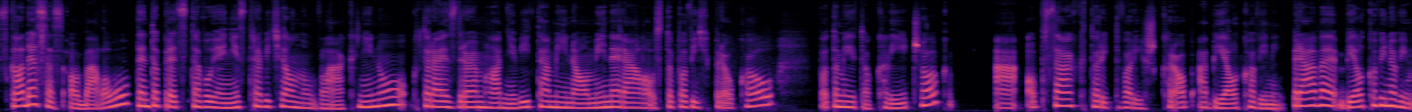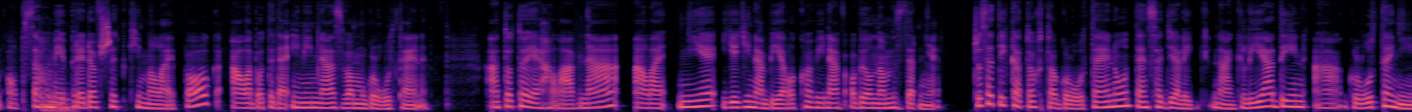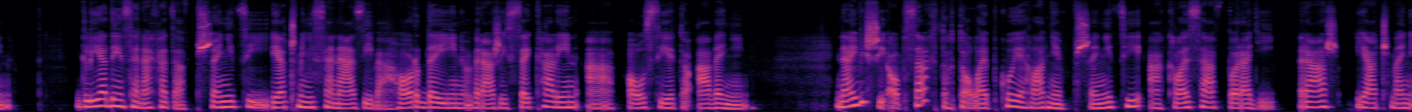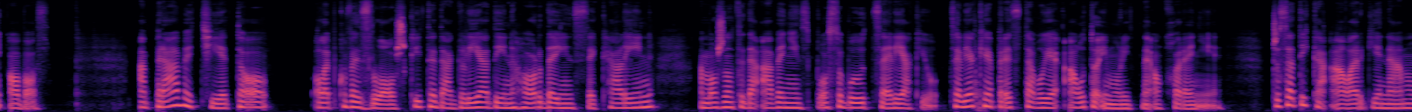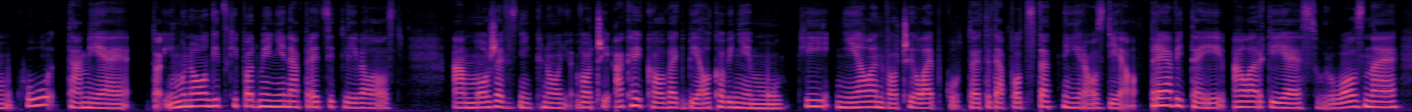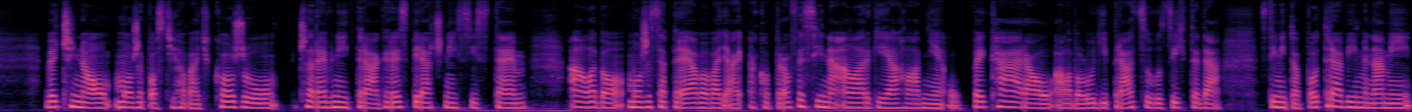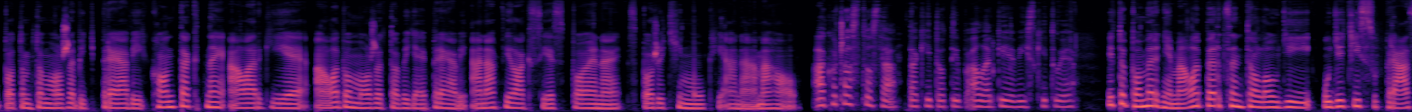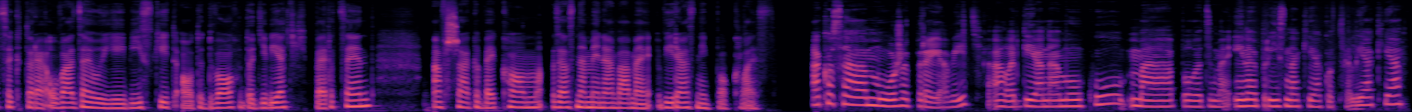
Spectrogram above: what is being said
Skladá sa z obalu, tento predstavuje nestraviteľnú vlákninu, ktorá je zdrojom hlavne vitamínov, minerálov, stopových prvkov, potom je to klíčok a obsah, ktorý tvorí škrob a bielkoviny. Práve bielkovinovým obsahom je predovšetkým lepok, alebo teda iným názvom glutén. A toto je hlavná, ale nie jediná bielkovina v obilnom zrne. Čo sa týka tohto gluténu, ten sa delí na gliadín a glutenín. Gliadín sa nachádza v pšenici, jačmení sa nazýva hordeín, vraží sekalín a v je to avenín. Najvyšší obsah tohto lepku je hlavne v pšenici a klesá v poradí ráž, jačmeň, ovoz. A práve tieto lepkové zložky, teda gliadín, hordeín, sekalín a možno teda avenín spôsobujú celiakiu. Celiakia predstavuje autoimunitné ochorenie. Čo sa týka alergie na múku, tam je to imunologicky podmienená precitlivosť a môže vzniknúť voči akejkoľvek bielkovine múky, nielen voči lepku. To je teda podstatný rozdiel. Prejavy tej alergie sú rôzne, Väčšinou môže postihovať kožu, črevný trak, respiračný systém, alebo môže sa prejavovať aj ako profesijná alergia, hlavne u pekárov alebo ľudí pracujúcich teda s týmito potravinami. Potom to môže byť prejavy kontaktnej alergie, alebo môže to byť aj prejavy anafilaxie spojené s požitím múky a námahou. Ako často sa takýto typ alergie vyskytuje? Je to pomerne malé percento ľudí, u detí sú práce, ktoré uvádzajú jej výskyt od 2 do 9 avšak vekom zaznamenávame výrazný pokles. Ako sa môže prejaviť alergia na múku? Má povedzme iné príznaky ako celiakia?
